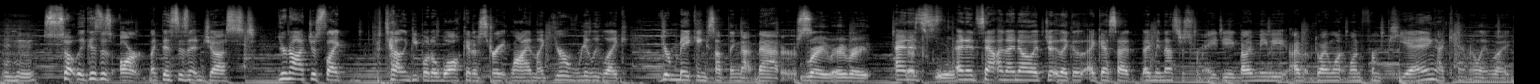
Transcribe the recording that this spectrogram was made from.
mm-hmm. so like this is art like this isn't just you're not just like telling people to walk in a straight line like you're really like you're making something that matters Right, right, right. and That's it's cool. and it's and I know it like I guess that I mean that's just from ADing, but I maybe I, do I want one from PAing? I can't really like.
